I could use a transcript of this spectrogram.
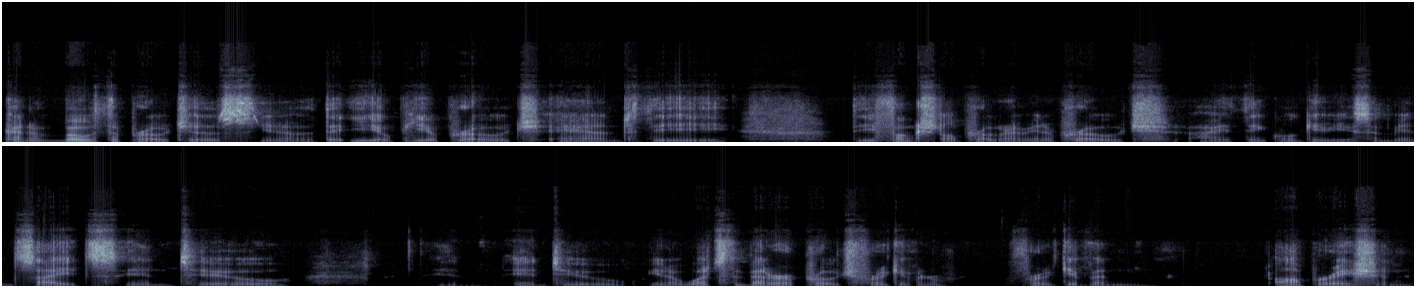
kind of both approaches, you know, the EOP approach and the the functional programming approach, I think will give you some insights into in, into you know what's the better approach for a given for a given operation.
